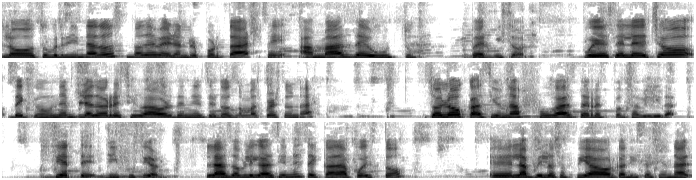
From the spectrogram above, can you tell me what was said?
Los subordinados no deberán reportarse a más de un supervisor pues el hecho de que un empleado reciba órdenes de dos o más personas solo ocasiona fugas de responsabilidad. 7. Difusión. Las obligaciones de cada puesto, eh, la filosofía organizacional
